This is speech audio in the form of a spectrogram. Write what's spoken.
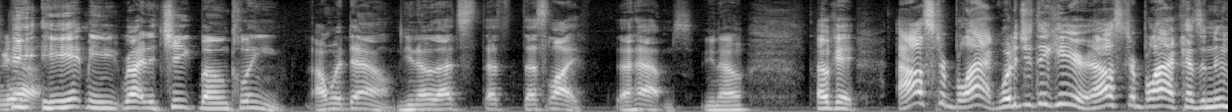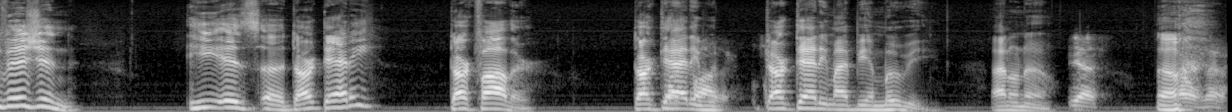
Yeah. he, he hit me right in the cheekbone clean. I went down. You know, that's that's that's life. That happens. You know. Okay, Aleister Black. What did you think here? Aleister Black has a new vision. He is uh, Dark Daddy, Dark Father. Dark Daddy. would- Father. Dark Daddy might be a movie. I don't know. Yes. Oh. Oh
